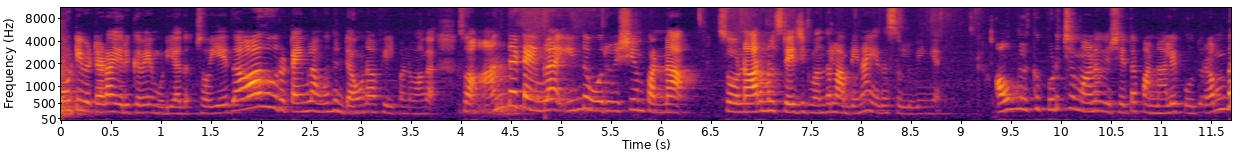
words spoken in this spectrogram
மோட்டிவேட்டடாக இருக்கவே முடியாது. ஸோ ஏதாவது ஒரு டைமில் அவங்க வந்து டவுனாக ஃபீல் பண்ணுவாங்க. ஸோ அந்த டைமில் இந்த ஒரு விஷயம் பண்ணால் ஸோ நார்மல் ஸ்டேஜுக்கு வந்துடலாம் அப்படின்னா எதை சொல்லுவீங்க? அவங்களுக்கு பிடிச்சமான விஷயத்த பண்ணாலே போதும். ரொம்ப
